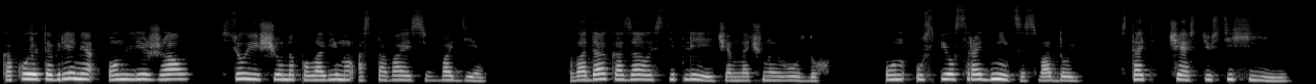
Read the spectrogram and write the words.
Какое-то время он лежал, все еще наполовину оставаясь в воде. Вода казалась теплее, чем ночной воздух. Он успел сродниться с водой, стать частью стихии.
